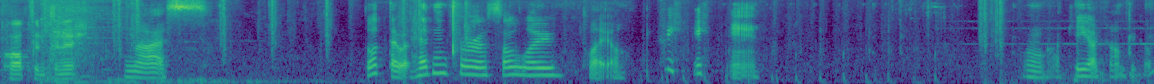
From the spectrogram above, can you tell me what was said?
Popped and finished. Nice. Thought they were heading for a solo player. oh, a key I can't pick up.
